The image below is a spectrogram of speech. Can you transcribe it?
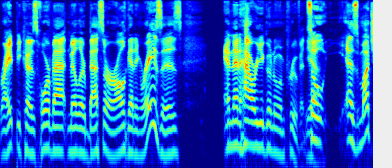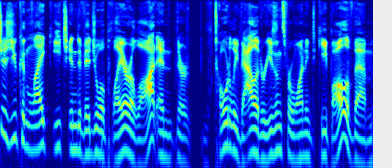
right? Because Horvat, Miller, Boeser are all getting raises and then how are you going to improve it? Yeah. So as much as you can like each individual player a lot, and there are totally valid reasons for wanting to keep all of them,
